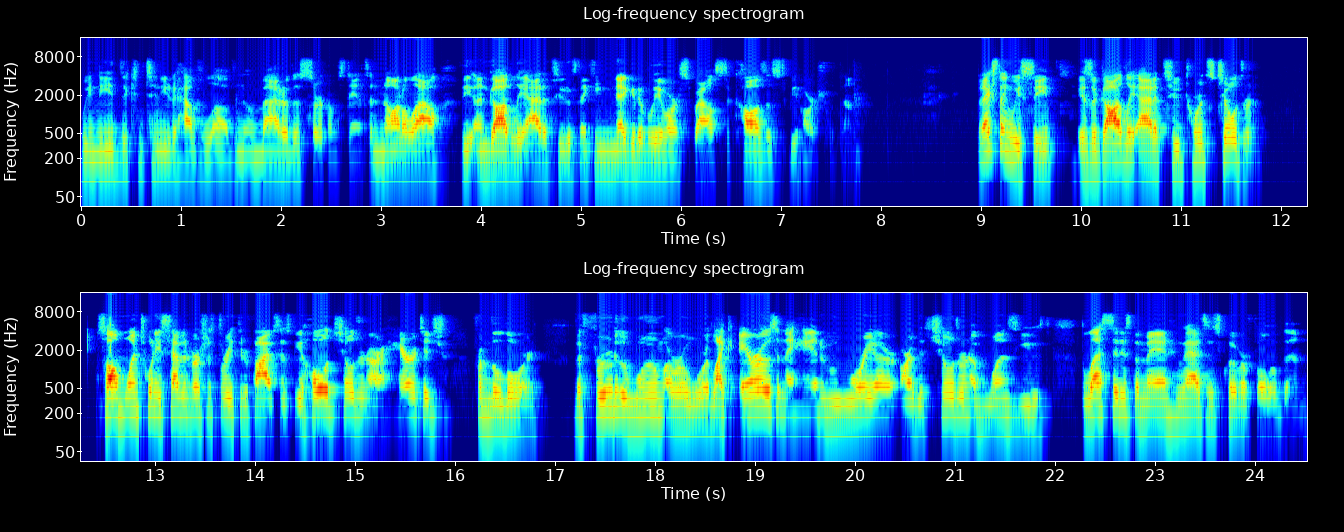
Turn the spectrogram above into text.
We need to continue to have love no matter the circumstance and not allow the ungodly attitude of thinking negatively of our spouse to cause us to be harsh with them. The next thing we see is a godly attitude towards children. Psalm 127, verses 3 through 5 says, Behold, children are a heritage from the Lord, the fruit of the womb a reward. Like arrows in the hand of a warrior are the children of one's youth. Blessed is the man who has his quiver full of them.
